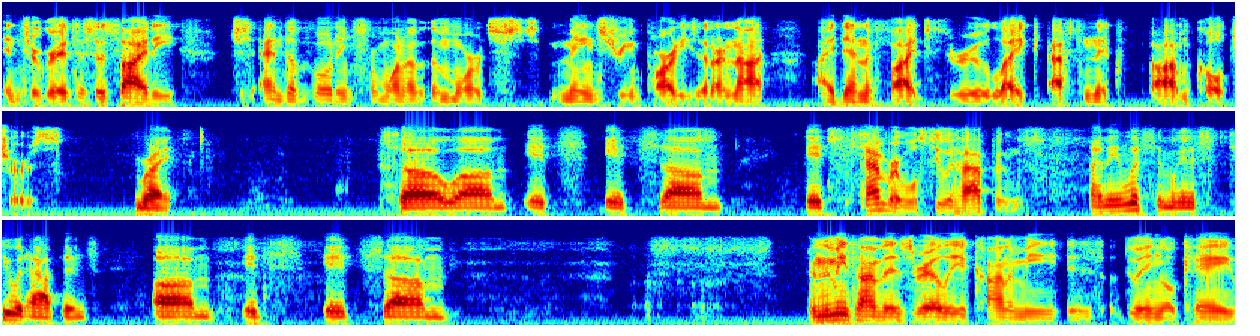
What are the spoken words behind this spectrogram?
integrate into society, just end up voting for one of the more mainstream parties that are not identified through like ethnic um, cultures. Right. So um, it's it's um, it's September. We'll see what happens. I mean, listen, we're going to see what happens. Um, it's it's um, In the meantime, the Israeli economy is doing okay,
